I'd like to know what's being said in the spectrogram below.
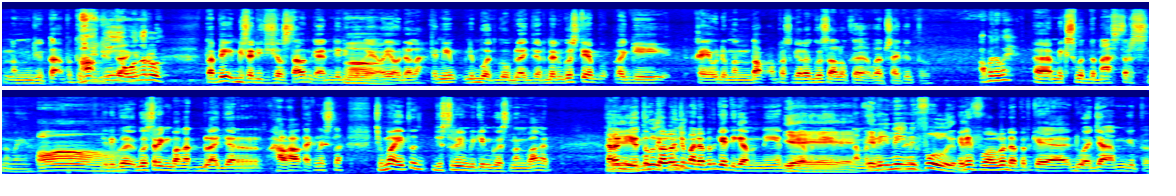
6 juta apa 7 Ah, juta iya, gitu. bener loh. Tapi bisa dicicil setahun kan. Jadi gue Ah. kayak oh ya udahlah ini ini buat gue belajar dan gue setiap lagi kayak udah mentok apa segala gue selalu ke website itu. Apa namanya? Eh, Mix with the Masters namanya. Oh. Jadi gue gue sering banget belajar hal-hal teknis lah. Cuma itu justru yang bikin gue senang banget. Karena Iya, di YouTube ngulik, tuh lo cuma dapet kayak 3 menit, 3 Iya, iya, menit, iya. 6 Ini- menit. ini- ini full gitu? Ini full lo dapet kayak 2 jam gitu.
